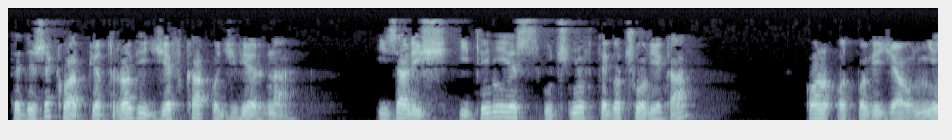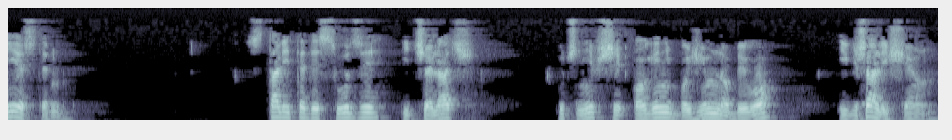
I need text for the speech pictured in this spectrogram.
Wtedy rzekła Piotrowi dziewka odźwierna, Izaliś i ty nie jest uczniów tego człowieka? On odpowiedział, nie jestem. Stali tedy słudzy i czelać, uczyniwszy ogień, bo zimno było, i grzali się.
